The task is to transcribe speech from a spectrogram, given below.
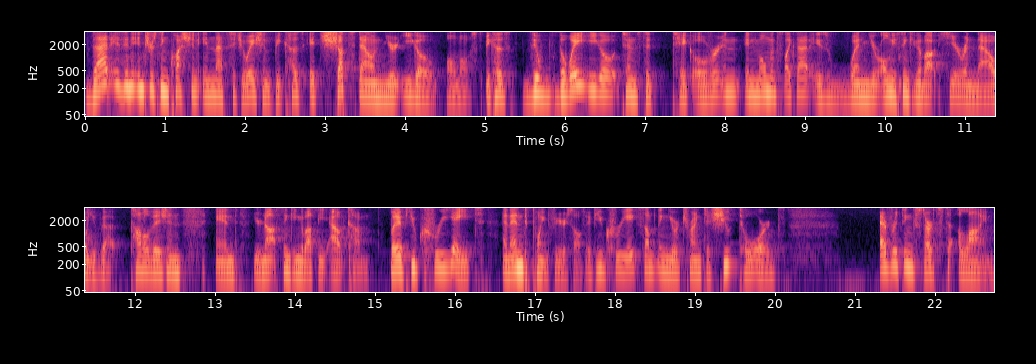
that is an interesting question in that situation because it shuts down your ego almost. Because the the way ego tends to take over in, in moments like that is when you're only thinking about here and now, you've got tunnel vision and you're not thinking about the outcome. But if you create an endpoint for yourself, if you create something you're trying to shoot towards, everything starts to align.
